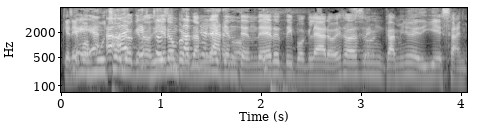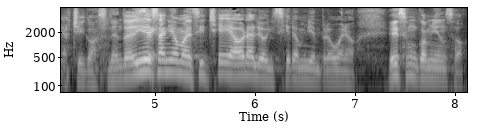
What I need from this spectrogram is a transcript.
Queremos mucho lo que nos dieron, pero también hay que entender, tipo, claro, esto va a ser un camino de 10 años, chicos. Dentro de 10 años vamos a decir, che, ahora lo hicieron bien, pero bueno, es un comienzo.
